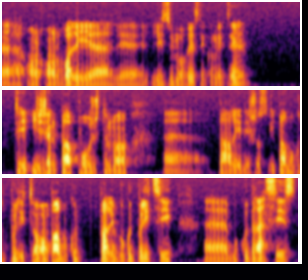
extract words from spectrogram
euh, on, le voit, les, euh, les, les humoristes, les comédiens, ils gênent pas pour justement euh, parler des choses. Ils parlent beaucoup de politique. On parle beaucoup de, parler beaucoup de politique, beaucoup de racisme.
